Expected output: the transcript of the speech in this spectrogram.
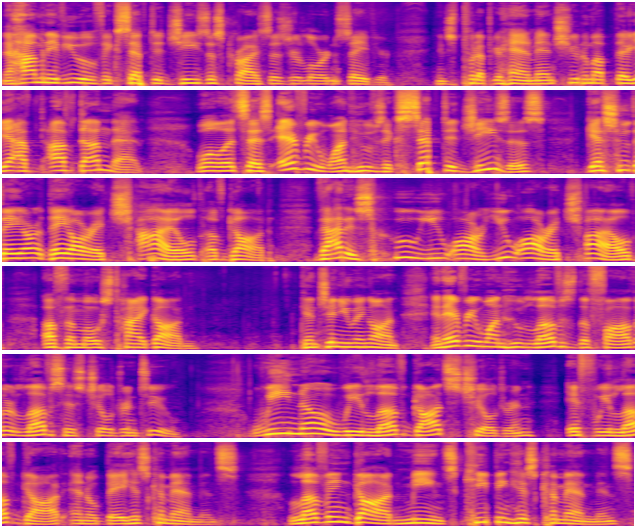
Now, how many of you have accepted Jesus Christ as your Lord and Savior? You just put up your hand, man, shoot him up there. Yeah, I've, I've done that. Well, it says everyone who's accepted Jesus, guess who they are? They are a child of God. That is who you are. You are a child of the Most High God. Continuing on, and everyone who loves the Father loves his children too. We know we love God's children if we love God and obey his commandments. Loving God means keeping his commandments,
